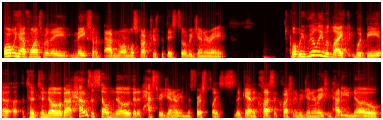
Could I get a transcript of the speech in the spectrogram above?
or we have ones where they make sort of abnormal structures, but they still regenerate. What we really would like would be uh, uh, to, to know about how does a cell know that it has to regenerate in the first place? Again, a classic question of regeneration. How do you know,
